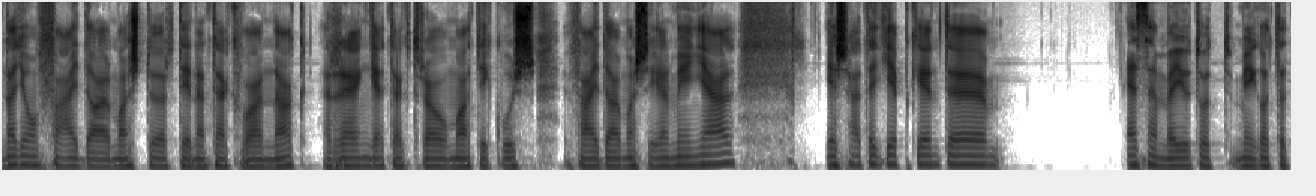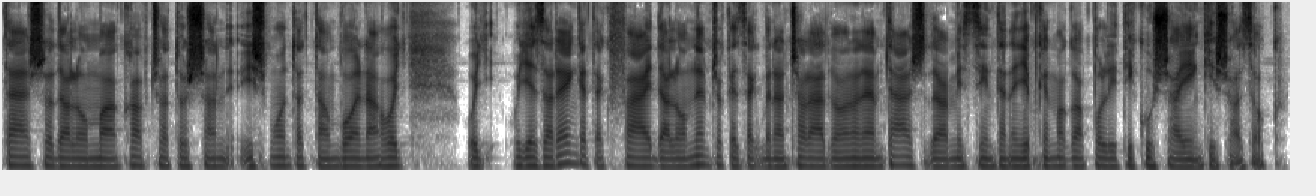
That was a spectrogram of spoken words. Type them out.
nagyon fájdalmas történetek vannak, rengeteg traumatikus, fájdalmas élménnyel, és hát egyébként eszembe jutott még ott a társadalommal kapcsolatosan is mondhattam volna, hogy, hogy, hogy ez a rengeteg fájdalom nem csak ezekben a családban, hanem társadalmi szinten egyébként maga a politikusaink is azok.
